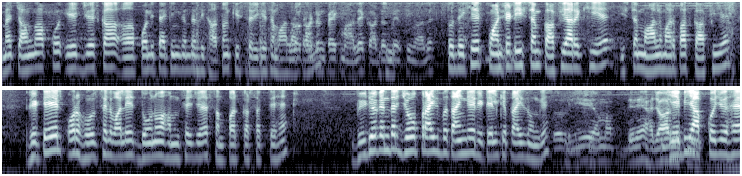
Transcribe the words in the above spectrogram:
मैं चाहूँगा आपको एक जो इसका पॉली पैकिंग के अंदर दिखाता हूँ किस तरीके से माल आता है। कार्टन पैक माल है कार्टन में ऐसी माल है। तो देखिए क्वांटिटी इस टाइम काफ़ी आ रखी है इस टाइम माल हमारे पास काफ़ी है। रिटेल और होलसेल वाले दोनों हमसे जो है संपर्क कर सकते हैं। वीडियो के अंदर जो प्राइस बताएँगे रिटेल के प्राइस होंगे ये हम दे रहे हैं हज़ार ये भी आपको जो है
